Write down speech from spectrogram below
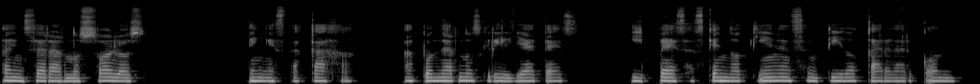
a encerrarnos solos en esta caja, a ponernos grilletes y pesas que no tienen sentido cargar con.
